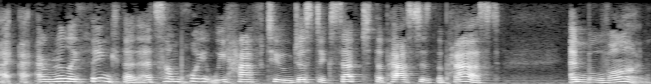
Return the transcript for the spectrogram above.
i, I really think that at some point we have to just accept the past as the past and move on.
